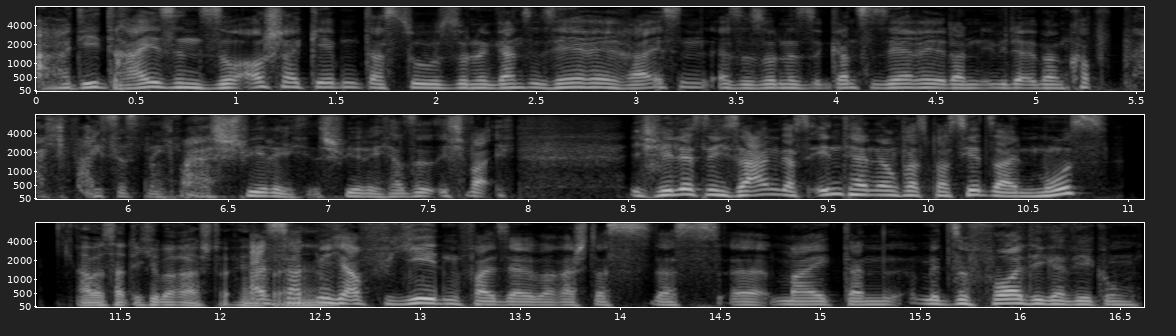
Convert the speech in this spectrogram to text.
Aber die drei sind so ausschlaggebend, dass du so eine ganze Serie reißen, also so eine ganze Serie dann wieder über den Kopf. Ich weiß es nicht, das ist schwierig, ist schwierig. Also ich, ich, ich will jetzt nicht sagen, dass intern irgendwas passiert sein muss. Aber es hat dich überrascht. Es hat mich auf jeden Fall sehr überrascht, dass, dass äh, Mike dann mit sofortiger Wirkung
